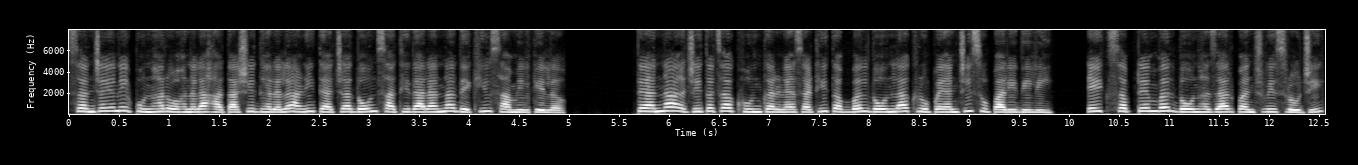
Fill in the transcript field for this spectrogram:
संजयने पुन्हा रोहनला हाताशी धरलं आणि त्याच्या दोन साथीदारांना देखील सामील केलं. त्यांना अजितचा खून करण्यासाठी तब्बल दोन लाख रुपयांची सुपारी दिली. एक सप्टेंबर दोन हजार पंचवीस रोजी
